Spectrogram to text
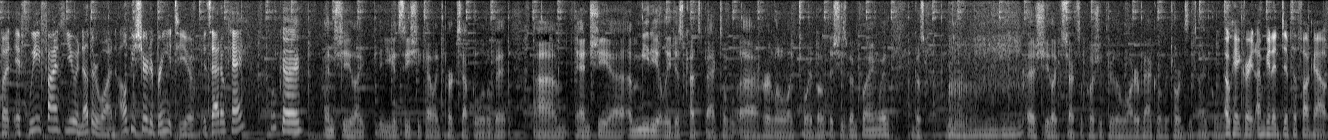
But if we find you another one, I'll be sure to bring it to you. Is that okay? Okay. And she like you can see she kind of like perks up a little bit. Um, and she uh, immediately just cuts back to uh, her little like toy boat that she's been playing with and goes as she like starts to push it through the water back over towards the tide pool. Okay, great. I'm gonna dip the fuck out.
